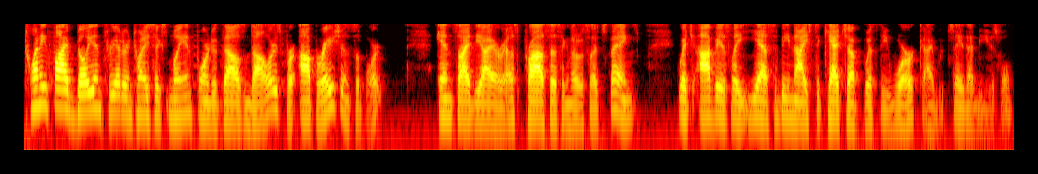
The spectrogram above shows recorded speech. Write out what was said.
$25 billion, $326 million, $400,000 for operation support. inside the IRS, processing and other such things, which obviously, yes, it'd be nice to catch up with the work. I would say that'd be useful.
